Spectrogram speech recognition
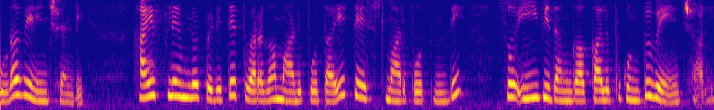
కూడా వేయించండి. హై ఫ్లేమ్లో పెడితే త్వరగా మాడిపోతాయి టేస్ట్ మారిపోతుంది. సో ఈ విధంగా కలుపుకుంటూ వేయించాలి.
